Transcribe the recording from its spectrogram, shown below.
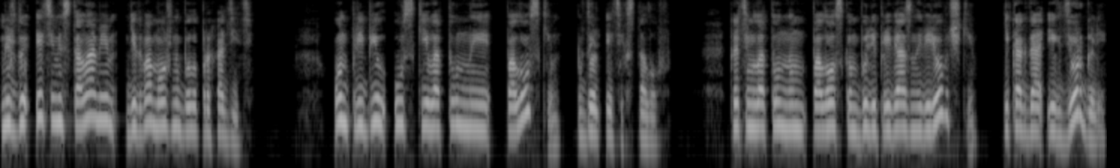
Между этими столами едва можно было проходить. Он прибил узкие латунные полоски вдоль этих столов. К этим латунным полоскам были привязаны веревочки, и когда их дергали,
